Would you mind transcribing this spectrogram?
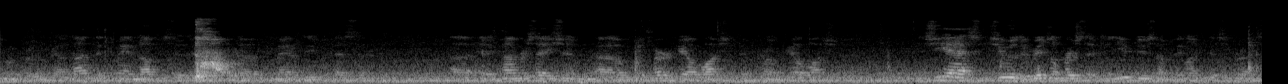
Yuma Proving Ground, not the commanding officers, but the commander of the test center. Uh, In a conversation uh, with her, Gail Washington, Colonel Gail Washington, and she asked, she was the original person that, can you do something like this for us?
